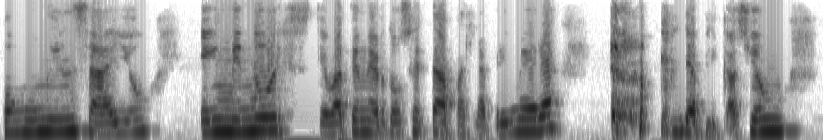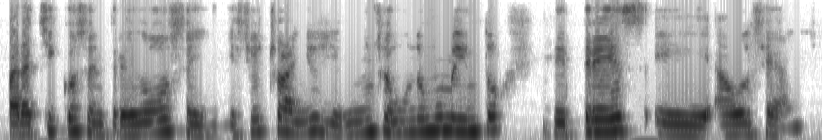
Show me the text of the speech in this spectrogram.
con un ensayo en menores, que va a tener dos etapas. La primera, de aplicación para chicos entre 12 y 18 años, y en un segundo momento, de 3 eh, a 11 años.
